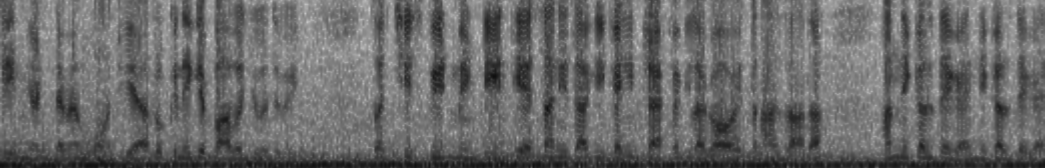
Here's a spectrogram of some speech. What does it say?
तीन घंटे में हम पहुँच गए। यार, रुकने के बावजूद भी। तो अच्छी स्पीड मेंटेन थी। ऐसा नहीं था कि कहीं ट्रैफ़िक लगा हो इतना ज़्यादा। हम निकलते गए निकलते गए।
